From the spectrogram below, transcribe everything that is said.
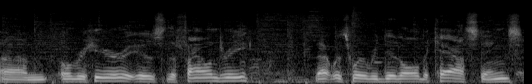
Over here is the foundry. That was where we did all the castings.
